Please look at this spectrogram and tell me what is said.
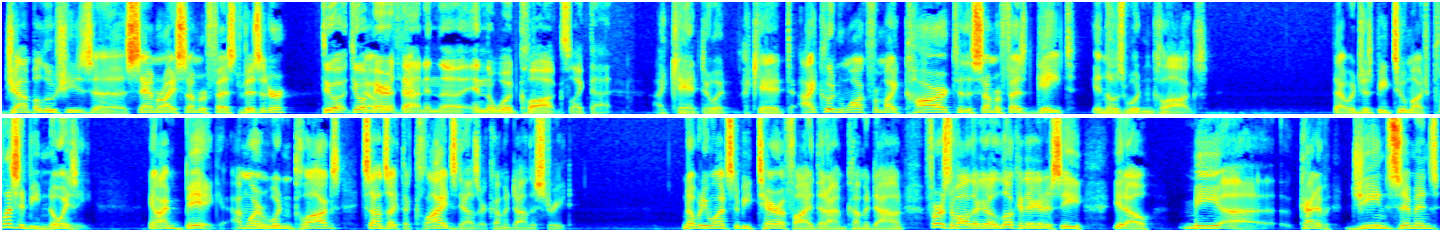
John Belushi's uh, Samurai Summerfest visitor. Do a do a That would- marathon that- in the in the wood clogs like that. I can't do it. I can't. I couldn't walk from my car to the Summerfest gate in those wooden clogs. That would just be too much. Plus, it'd be noisy. You know, I'm big. I'm wearing wooden clogs. It sounds like the Clydesdales are coming down the street. Nobody wants to be terrified that I'm coming down. First of all, they're going to look and they're going to see, you know, me uh, kind of Gene Simmons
